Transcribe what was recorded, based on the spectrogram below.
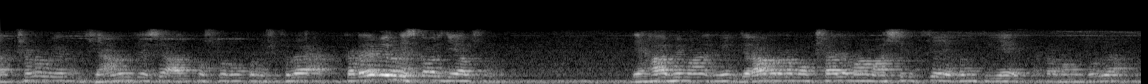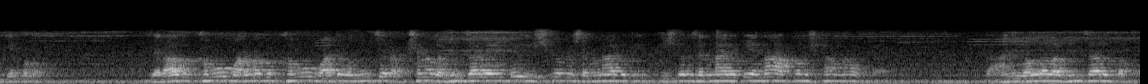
రక్షణ మీరు ధ్యానం చేసి ఆత్మస్వరూప నిష్ఠులే అక్కడే మీరు డిస్కవర్ చేయాల్సి ఉంటుంది. దేహాభిమా మీరు జరామరణ మోక్షాలే మా ఆశ్రిత్య యతంతియే అక్కడ మనం చదివాం గీతలో జరా దుఃఖము మరణ దుఃఖము వాటి నుంచి రక్షణ లభించాలి అంటే ఈశ్వర శరణాగతి ఈశ్వర శరణాగతి అన్నా ఆత్మనిష్ట అన్నా ఉంటాయి దానివల్ల లభించాలి తప్ప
